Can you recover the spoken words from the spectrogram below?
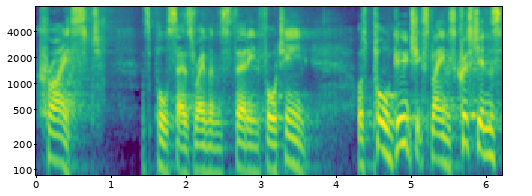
Christ, as Paul says, Romans 13 14. As Paul Gooch explains, Christians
